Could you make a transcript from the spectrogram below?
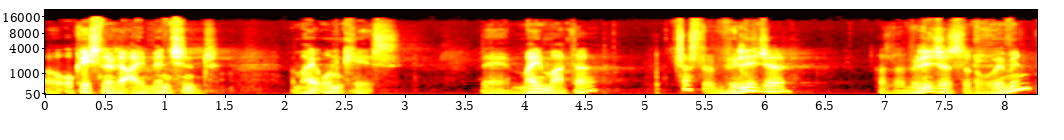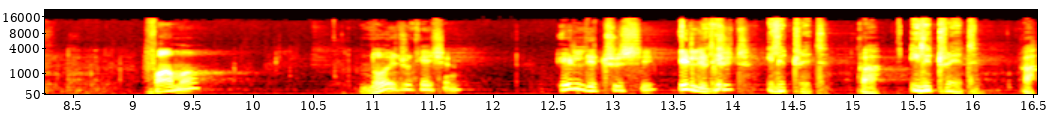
uh, occasionally I mentioned my own case. my mother, just a villager, a villagers sort of women, farmer, no education, illiteracy, illiterate. illiterate. Ah. Illiterate. Ah.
